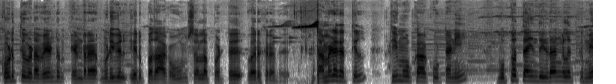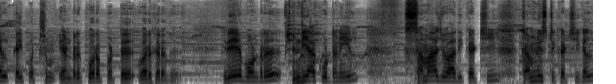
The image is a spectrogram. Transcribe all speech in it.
கொடுத்துவிட வேண்டும் என்ற முடிவில் இருப்பதாகவும் சொல்லப்பட்டு வருகிறது. தமிழகத்தில் திமுக கூட்டணி முப்பத்தைந்து இடங்களுக்கு மேல் கைப்பற்றும் என்று கூறப்பட்டு வருகிறது. இதேபோன்று இந்தியா கூட்டணியில் சமாஜ்வாதி கட்சி கம்யூனிஸ்ட் கட்சிகள்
